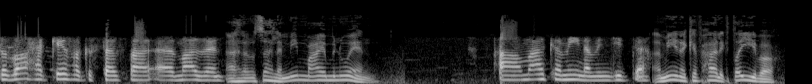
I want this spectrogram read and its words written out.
صباحك كيفك أستاذ آه، مازن؟ أهلا وسهلا. مين معي من وين؟ آه معك أمينة من جدة. أمينة كيف حالك؟ طيبة.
